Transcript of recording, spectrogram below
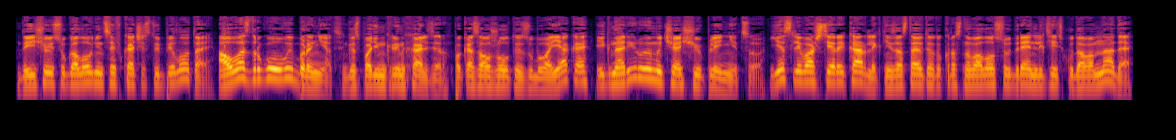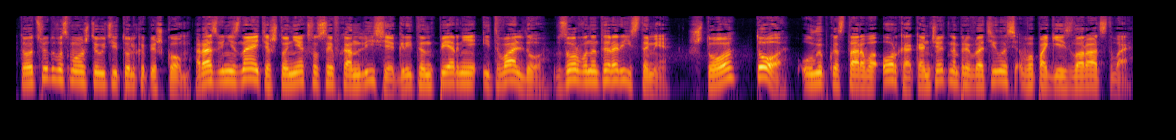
Да еще и с уголовницей в качестве пилота? А у вас другого выбора нет, господин Кринхальзер, показал желтый зубы вояка, игнорируя мычащую пленницу. Если ваш серый карлик не заставит эту красноволосую дрянь лететь куда вам надо, то отсюда вы сможете уйти только пешком. Разве не знаете, что Нексусы в Ханлисе, Гриттенперне и Твальду взорваны террористами? Что? То! Улыбка старого орка окончательно превратилась в апогей злорадства.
